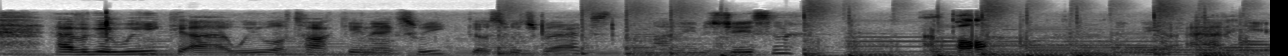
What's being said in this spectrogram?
have a good week. Uh, we will talk to you next week. Go switchbacks. My name is Jason, I'm Paul. and we are out of here.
